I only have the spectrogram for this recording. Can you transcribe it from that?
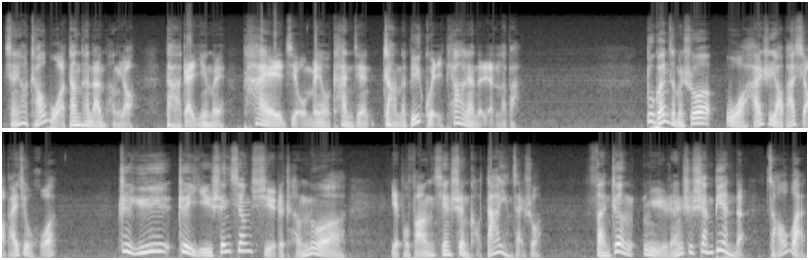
想要找我当她男朋友，大概因为太久没有看见长得比鬼漂亮的人了吧？不管怎么说，我还是要把小白救活。至于这以身相许的承诺，也不妨先顺口答应再说。反正女人是善变的，早晚。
